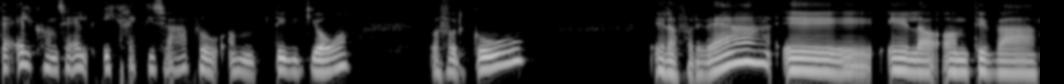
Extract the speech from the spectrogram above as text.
da alt kom til alt, ikke rigtig svare på, om det vi gjorde var for det gode, eller for det værre, øh, eller om det var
